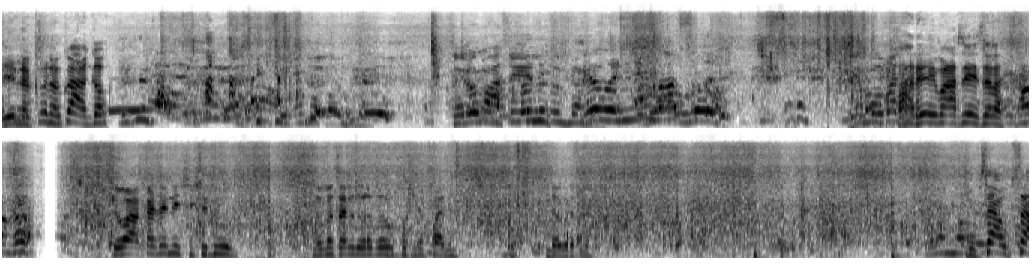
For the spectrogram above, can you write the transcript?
हे नको नको अंगाव अरे मासे आहे चला. तेव्हा आकाशाने शिशी तू. लोक चालत बरोबर उपसलं पाणी. डबऱ्यातलं. उपसा उपसा.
